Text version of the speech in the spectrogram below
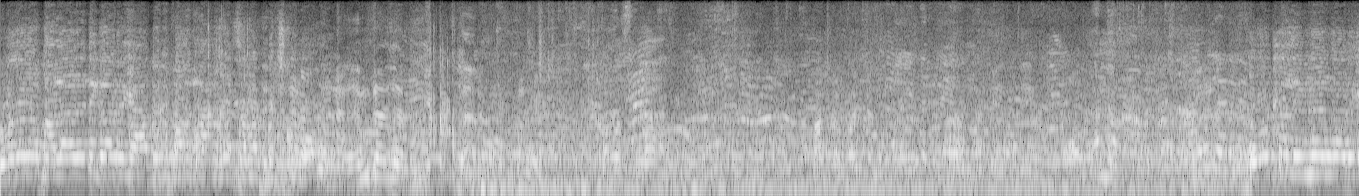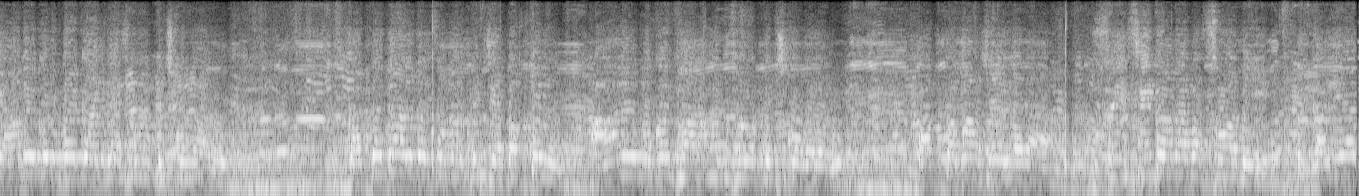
ఉడగల మల్లారెడ్డి గారు యాభై రూపాయలు దానంగా సమర్పించుకున్నారు. తోట గారు యాభై ఒక్క రూపాయలు కానుక సమర్పించుకున్నారు. కట్టకాలుగా సమర్పించే భక్తులు ఆలయ ముఖద్వారం సమర్పించుకోగలరు. కొత్త మాషయ్య గారా శ్రీ సీతారామస్వామి కళ్యాణ్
